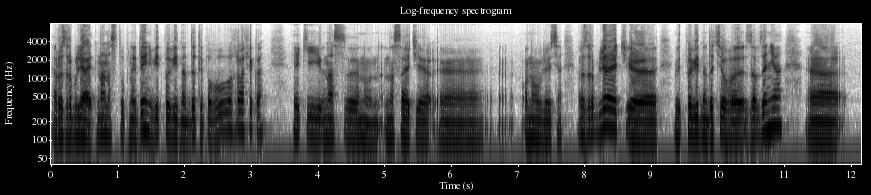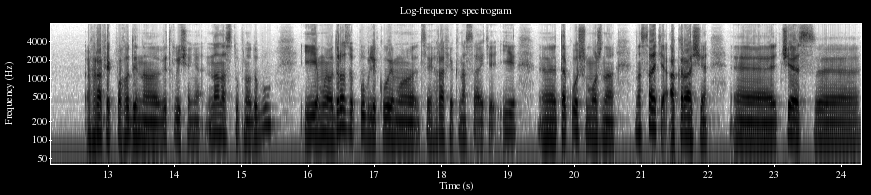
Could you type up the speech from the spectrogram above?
розробляють на наступний день відповідно до типового графіка, який в нас ну, на сайті е, оновлюється, розробляють е, відповідно до цього завдання. Графік погодинного відключення на наступну добу, і ми одразу публікуємо цей графік на сайті. І е, також можна на сайті, а краще е, через е,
